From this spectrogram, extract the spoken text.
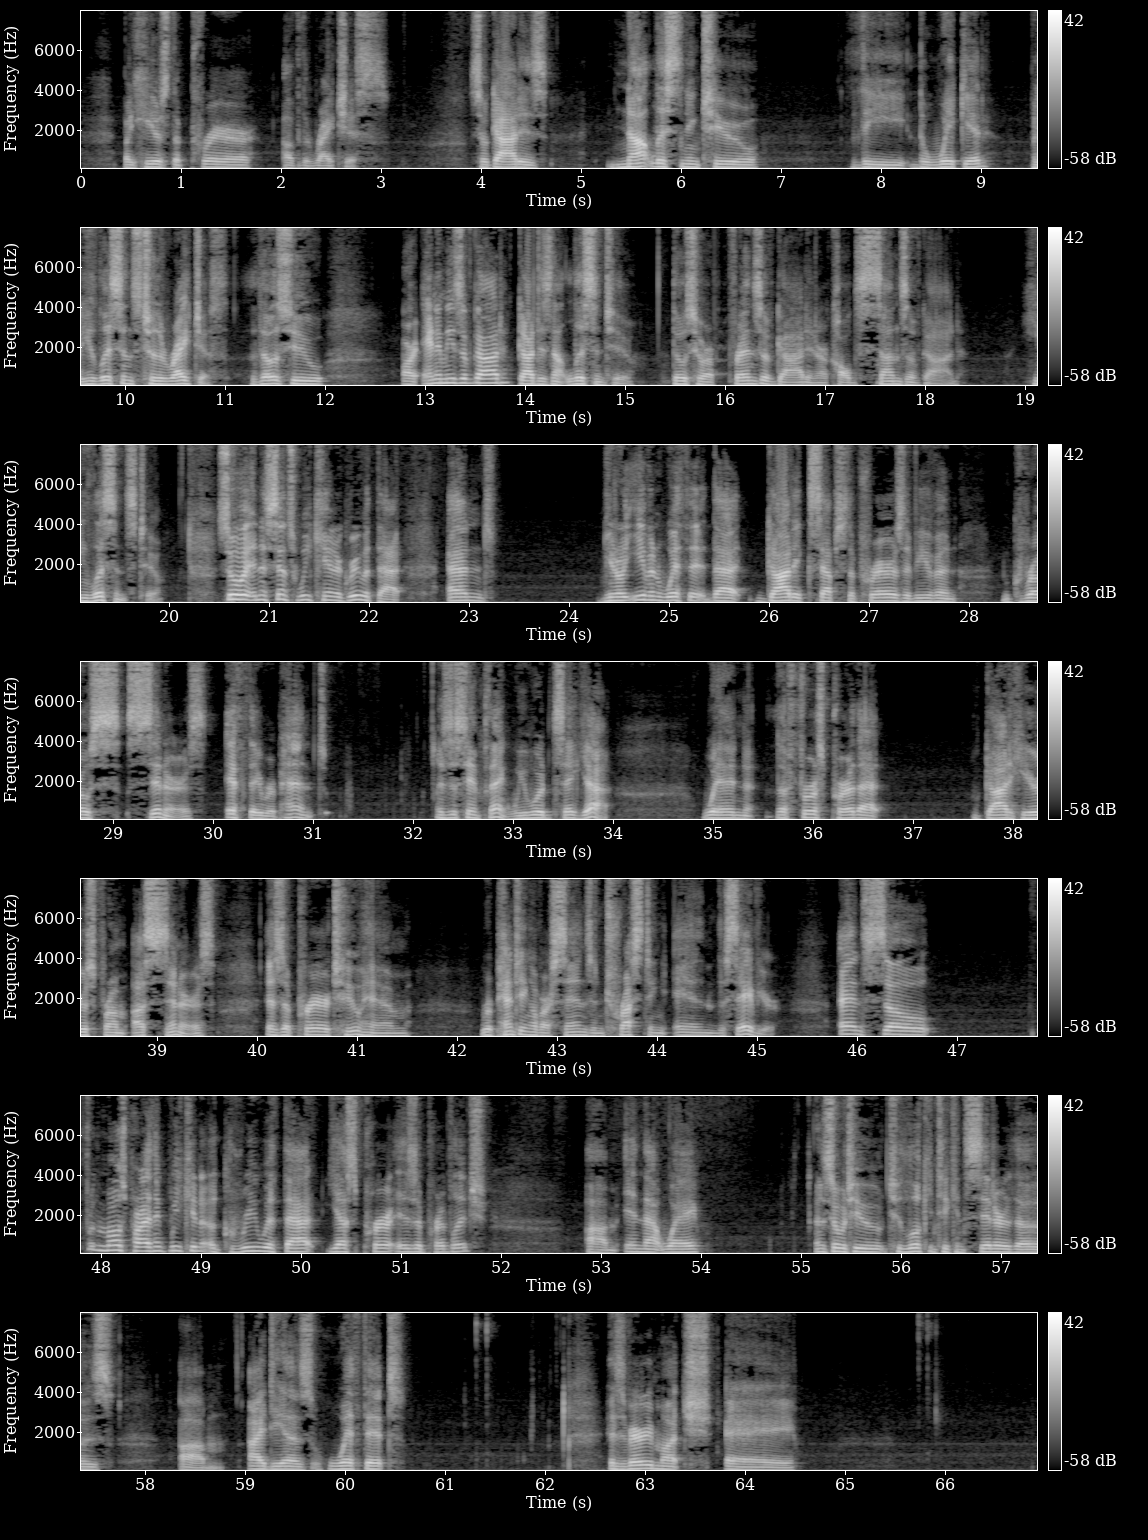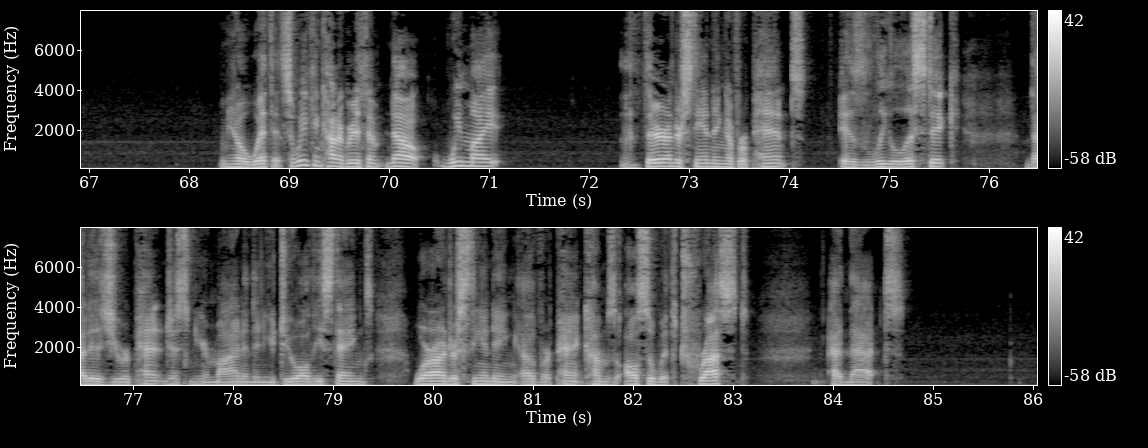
but hears the prayer of the righteous. So God is not listening to the the wicked, but he listens to the righteous. Those who are enemies of God, God does not listen to. Those who are friends of God and are called sons of God, he listens to. So, in a sense, we can't agree with that. And, you know, even with it, that God accepts the prayers of even gross sinners if they repent, is the same thing. We would say, yeah. When the first prayer that God hears from us sinners is a prayer to him repenting of our sins and trusting in the Savior. And so, for the most part, I think we can agree with that. Yes, prayer is a privilege um, in that way. And so, to, to look and to consider those um, ideas with it is very much a you know with it so we can kind of agree with them now we might their understanding of repent is legalistic. That is, you repent just in your mind and then you do all these things. Where our understanding of repent comes also with trust, and that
